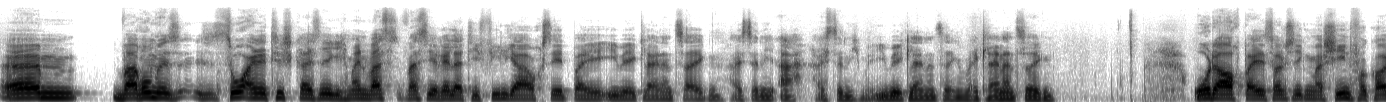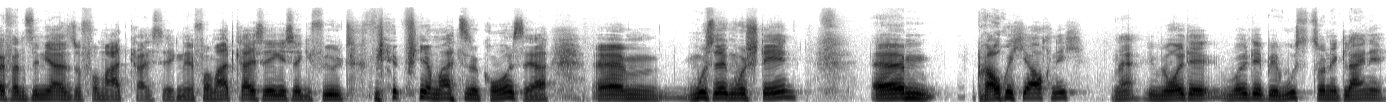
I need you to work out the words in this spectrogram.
Ähm, warum ist, so eine Tischkreissäge? Ich meine, was, was ihr relativ viel ja auch seht bei eBay Kleinanzeigen, heißt ja nicht, ah, heißt ja nicht mehr eBay Kleinanzeigen, bei Kleinanzeigen. Oder auch bei sonstigen Maschinenverkäufern sind ja so Formatkreissägen. Eine Formatkreissäge ist ja gefühlt vier, viermal so groß. Ja. Ähm, muss irgendwo stehen. Ähm, Brauche ich ja auch nicht. Ne? Ich wollte, wollte bewusst so eine kleine,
